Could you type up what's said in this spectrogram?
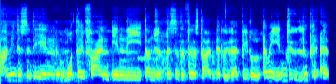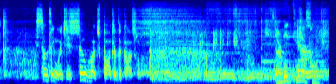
I'm interested in what they find in the dungeon. This is the first time that we've had people coming in to look at something which is so much part of the castle. It's a big castle.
